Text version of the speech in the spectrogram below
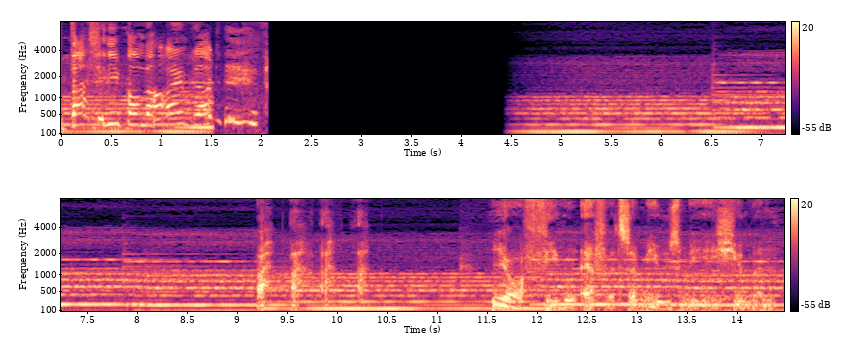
Basje die van behind dat. Your feeble efforts amuse me, human.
